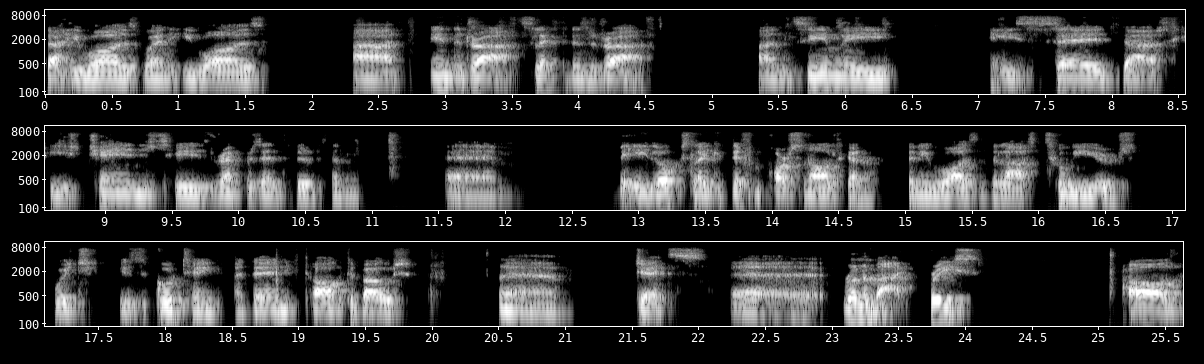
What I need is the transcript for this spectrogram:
that he was when he was uh, in the draft, selected in the draft, and seemingly he said that he's changed his representatives and um, he looks like a different person altogether than he was in the last two years, which is a good thing. And then he talked about um, Jets uh, running back, Breece Hall,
